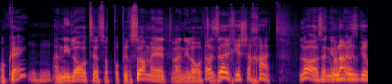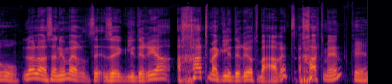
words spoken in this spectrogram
אוקיי? מהמם. אני לא רוצה לעשות פה פרסומת ואני לא אתה רוצה לא זה. צריך, יש אחת, לא אז אני כולם אומר נסגרו, לא לא אז אני אומר זה, זה גלידריה אחת מהגלידריות בארץ אחת מהן כן,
